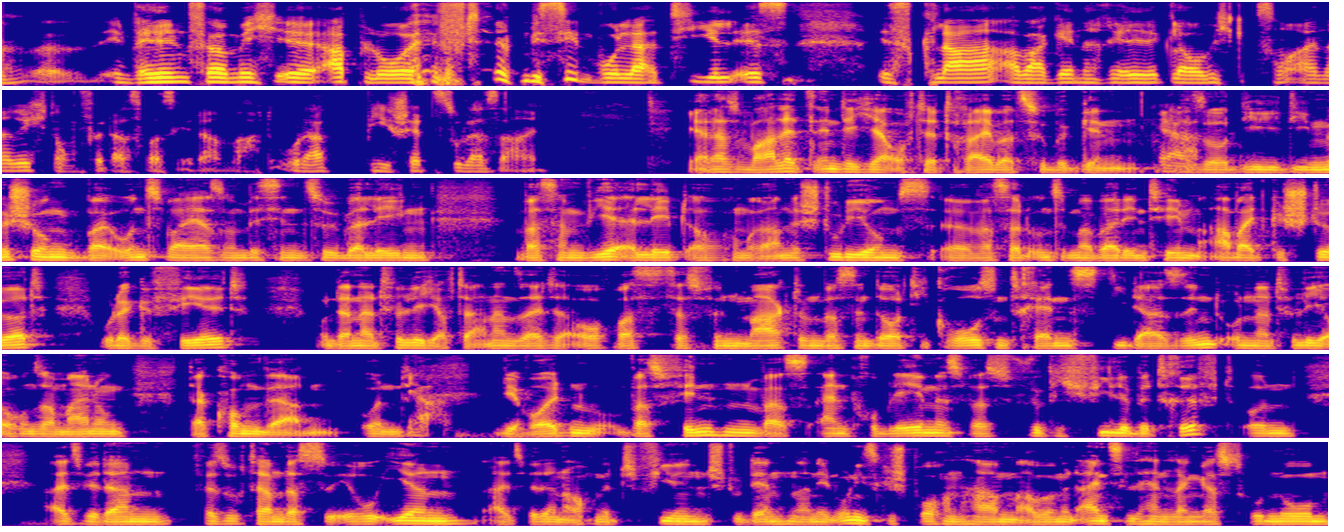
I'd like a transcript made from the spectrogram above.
in wellenförmig äh, abläuft, ein bisschen volatil ist, ist klar, aber generell, glaube ich, gibt es nur eine Richtung für das, was ihr da macht. Oder wie schätzt du das ein? Ja, das war letztendlich ja auch der Treiber zu Beginn. Ja. Also die, die Mischung bei uns war ja so ein bisschen zu überlegen, was haben wir erlebt, auch im Rahmen des Studiums, äh, was hat uns immer bei den Themen Arbeit gestört oder gefehlt und dann natürlich auf der anderen Seite auch, was ist das für ein Markt und was sind dort die großen Trends, die da sind und natürlich auch unserer Meinung da kommen werden. Und ja. wir wollten was finden, was ein Problem ist, was wirklich viele betrifft und als wir dann versucht haben, das zu eruieren, als wir dann auch mit vielen Studenten an den Unis gesprochen haben, aber mit Einzelhändlern, Gastronomen,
